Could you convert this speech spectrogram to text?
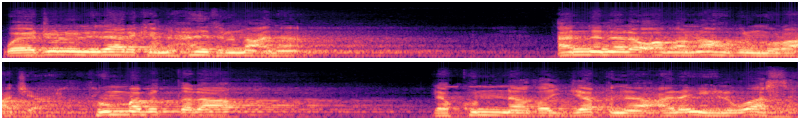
ويدل لذلك من حيث المعنى أننا لو أمرناه بالمراجعة ثم بالطلاق لكنا ضيقنا عليه الواسع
